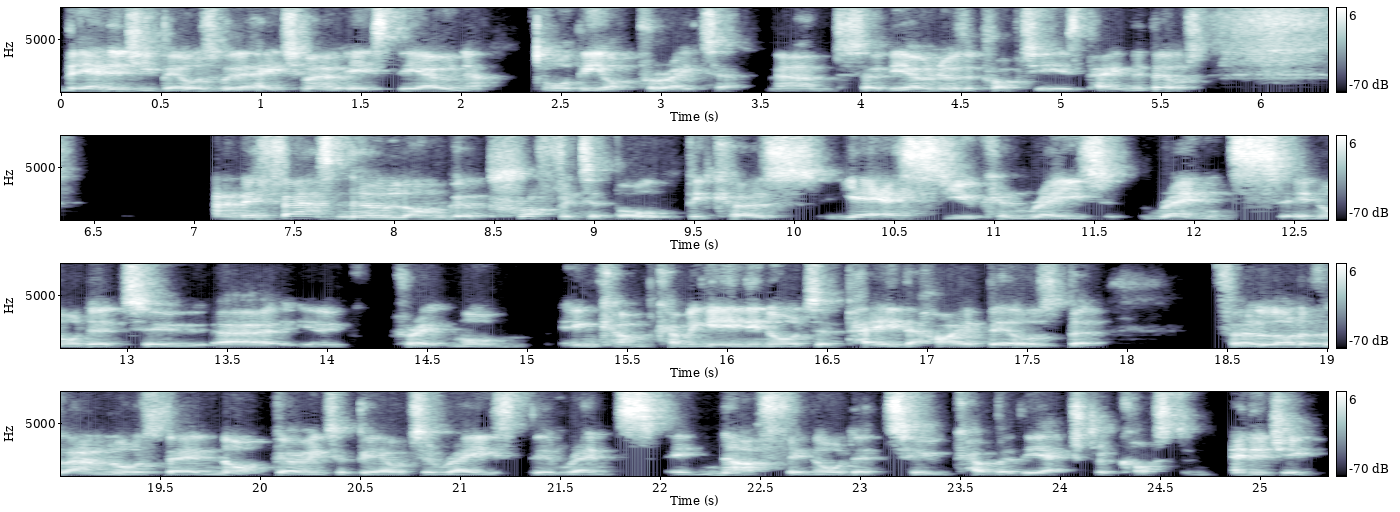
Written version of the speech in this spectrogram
The energy bills with a HMO, it's the owner or the operator. Um, so the owner of the property is paying the bills. And if that's no longer profitable, because yes, you can raise rents in order to uh, you know create more income coming in in order to pay the higher bills, but for a lot of landlords, they're not going to be able to raise the rents enough in order to cover the extra cost and energy.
